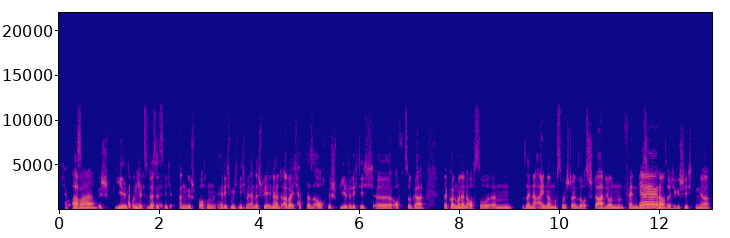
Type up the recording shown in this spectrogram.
Ich habe das auch gespielt und hättest du das jetzt nicht angesprochen, hätte ich mich nicht mehr an das Spiel erinnert. Aber ich habe das auch gespielt, richtig äh, oft sogar. Da konnte man dann auch so ähm, seine Einnahmen musste man steuern, so aus Stadion und Fanbesuchen ja, ja, genau. und solche Geschichten, ja.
